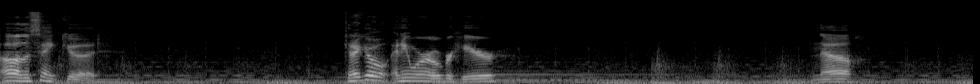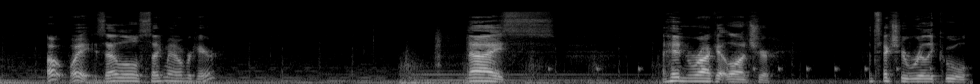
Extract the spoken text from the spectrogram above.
Oh, this ain't good. Can I go anywhere over here? No. Oh, wait, is that a little segment over here? Nice. A hidden rocket launcher. That's actually really cool.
